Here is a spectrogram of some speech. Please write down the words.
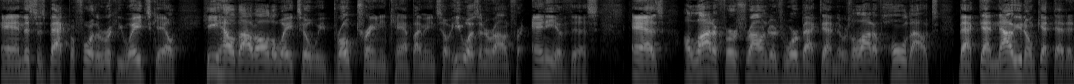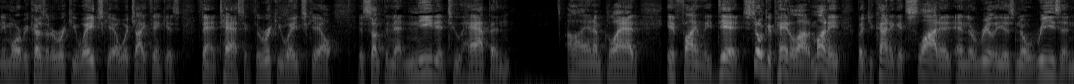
and this was back before the rookie wage scale. He held out all the way till we broke training camp. I mean, so he wasn't around for any of this, as a lot of first rounders were back then. There was a lot of holdouts back then. Now you don't get that anymore because of the rookie wage scale, which I think is fantastic. The rookie wage scale is something that needed to happen. Uh, and I'm glad it finally did. Still get paid a lot of money, but you kind of get slotted, and there really is no reason.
